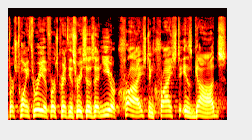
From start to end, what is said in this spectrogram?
Verse 23 of 1 Corinthians 3 says, And ye are Christ, and Christ is God's.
